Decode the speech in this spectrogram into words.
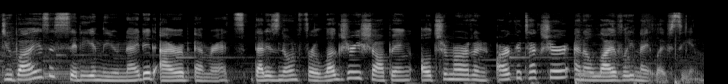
Dubai is a city in the United Arab Emirates that is known for luxury shopping, ultramodern architecture, and a lively nightlife scene.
